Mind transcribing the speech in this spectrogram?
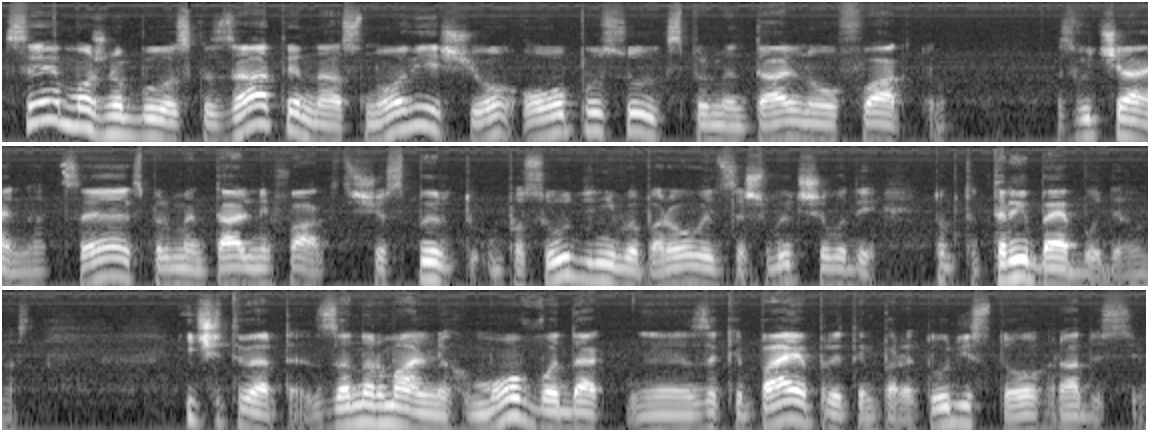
Це можна було сказати на основі що опису експериментального факту. Звичайно, це експериментальний факт, що спирт у посудині випаровується швидше води. Тобто 3Б буде у нас. І четверте, за нормальних умов вода е, закипає при температурі 100 градусів.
